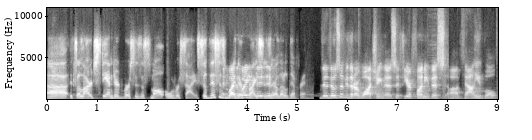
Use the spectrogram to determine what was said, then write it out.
Uh, it's a large standard versus a small oversized. So this is why the their way, prices if, are a little different. The, those of you that are watching this, if you're finding this uh, valuable,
